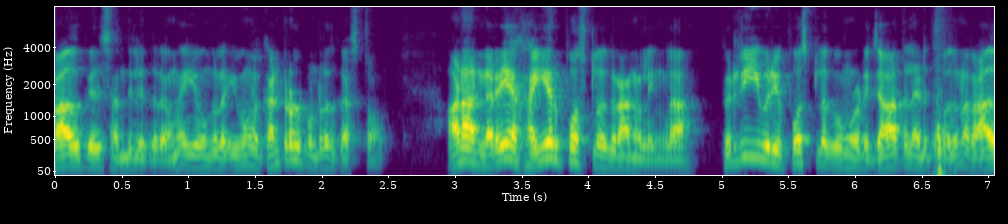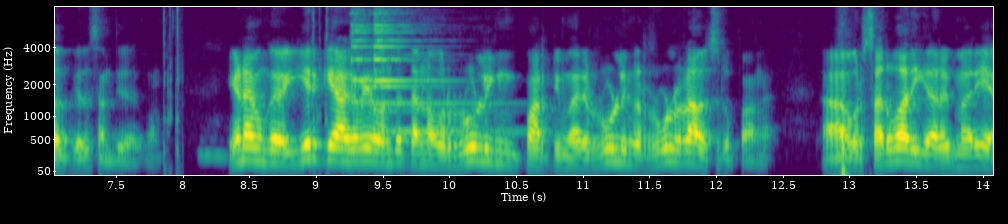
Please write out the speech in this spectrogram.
ராகுக்கு எது சந்தியில் இருக்கிறவங்க. இவங்களை இவங்களை கண்ட்ரோல் பண்ணுறது கஷ்டம். ஆனால் நிறைய ஹையர் போஸ்ட்டில் இருக்கிறாங்க இல்லைங்களா? பெரிய பெரிய போஸ்ட்டில் இருக்கவங்களுடைய ஜாதத்தில் எடுத்து பார்த்தோம்னா ராகுக்கு எது சந்தியில் இருக்கும். ஏன்னா இவங்க இயற்கையாகவே வந்து தன்னை ஒரு ரூலிங் பார்ட்டி மாதிரி ரூலிங் ரூலராக வச்சுருப்பாங்க. ஒரு சர்வாதிகாரி மாதிரியே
